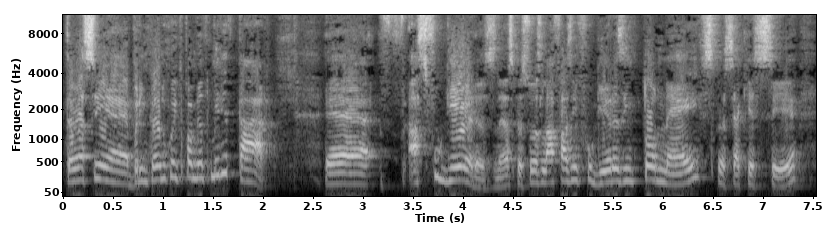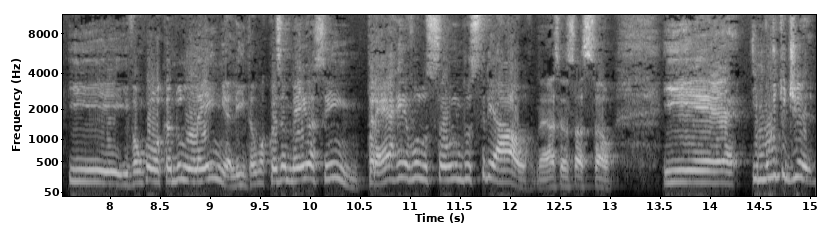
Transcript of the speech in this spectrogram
Então, assim, é brincando com equipamento militar é, as fogueiras, né? As pessoas lá fazem fogueiras em tonéis para se aquecer e, e, vão colocando lenha ali. Então, uma coisa meio assim, pré-revolução industrial, né? A sensação. E, e muito, de,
